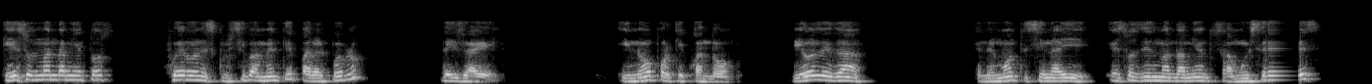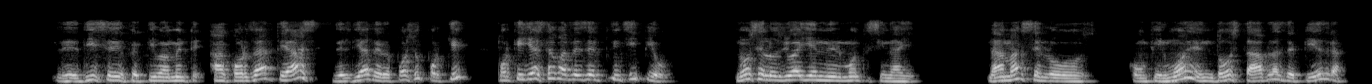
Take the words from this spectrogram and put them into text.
que esos mandamientos fueron exclusivamente para el pueblo de Israel. Y no porque cuando Dios le da en el monte Sinaí esos diez mandamientos a Moisés, le dice efectivamente, acordarte haz del día de reposo. ¿Por qué? Porque ya estaba desde el principio. No se los dio ahí en el monte Sinaí. Nada más se los confirmó en dos tablas de piedra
